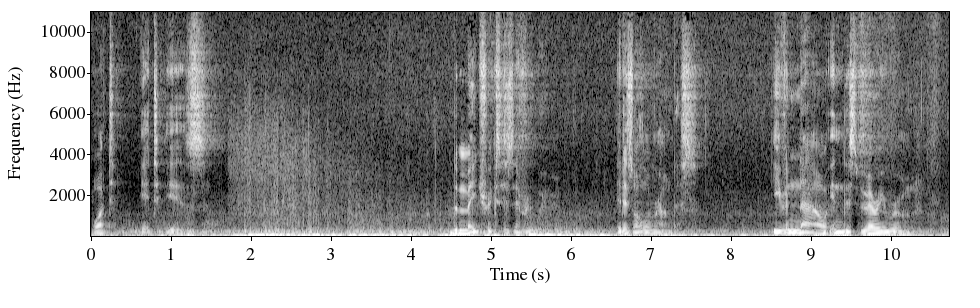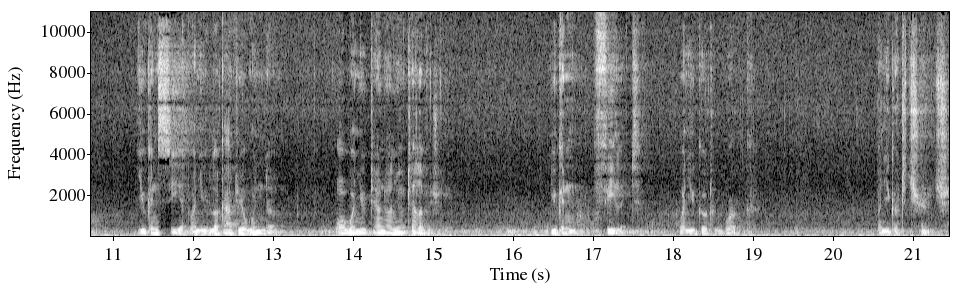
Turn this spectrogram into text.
what it is? The matrix is everywhere. It is all around us. Even now, in this very room. You can see it when you look out your window or when you turn on your television. You can feel it when you go to work, when you go to church,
